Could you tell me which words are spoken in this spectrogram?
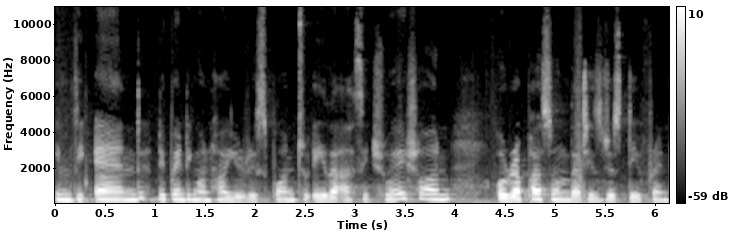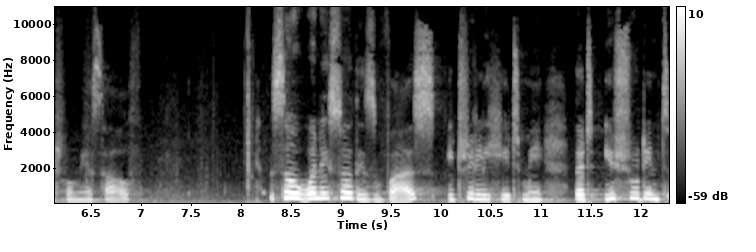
in the end, depending on how you respond to either a situation or a person that is just different from yourself. So, when I saw this verse, it really hit me that you shouldn't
